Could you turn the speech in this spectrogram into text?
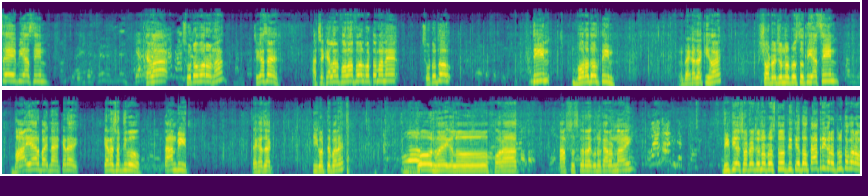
সেভ ইয়াসিন খেলা ছোট বড় না? ঠিক আছে? আচ্ছা খেলার ফলাফল বর্তমানে ছোট দল তিন, বড় দল তিন। দেখা যাক কি হয়। শটের জন্য প্রস্তুতি ইয়াসিন ভাই আর ভাই না কেন কেন শট দিব? তানবীর দেখা যাক কি করতে পারে। গোল হয়ে গেল। ফরাত আফসোস করার কোনো কারণ নাই। দ্বিতীয় শটের জন্য প্রস্তুত। দ্বিতীয় দল তাড়াতাড়ি করো, দ্রুত করো।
